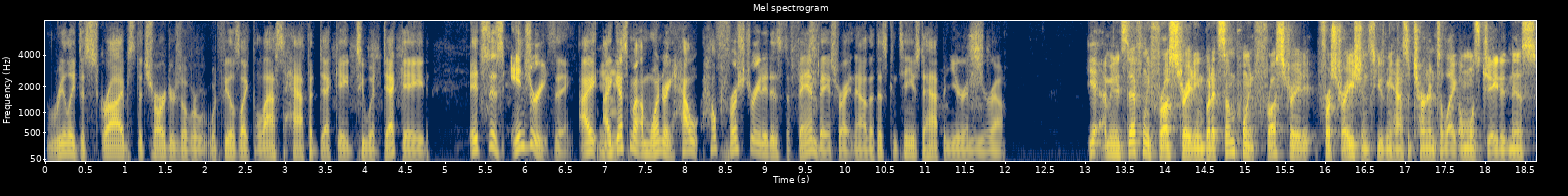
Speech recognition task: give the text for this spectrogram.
really describes the Chargers over what feels like the last half a decade to a decade, it's this injury thing. I, mm. I guess my, I'm wondering how how frustrated is the fan base right now that this continues to happen year in and year out. Yeah, I mean it's definitely frustrating, but at some point, frustrated frustration, excuse me, has to turn into like almost jadedness,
